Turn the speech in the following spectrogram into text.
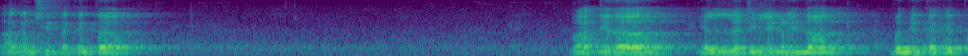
ಆಗಮಿಸಿರ್ತಕ್ಕಂಥ ರಾಜ್ಯದ ಎಲ್ಲ ಜಿಲ್ಲೆಗಳಿಂದ ಬಂದಿರತಕ್ಕಂಥ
